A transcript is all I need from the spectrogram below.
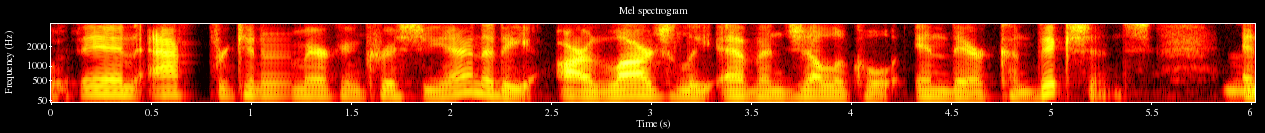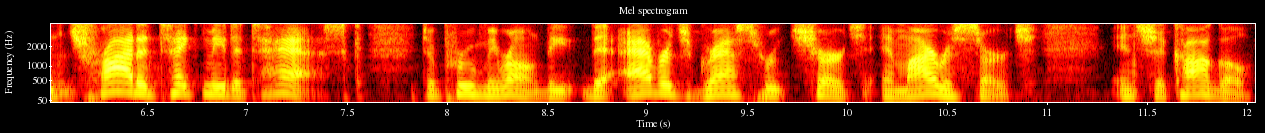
Within African American Christianity are largely evangelical in their convictions, mm. and try to take me to task to prove me wrong. The the average grassroots church in my research in Chicago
